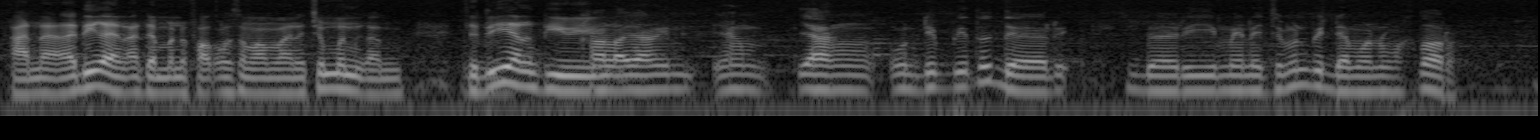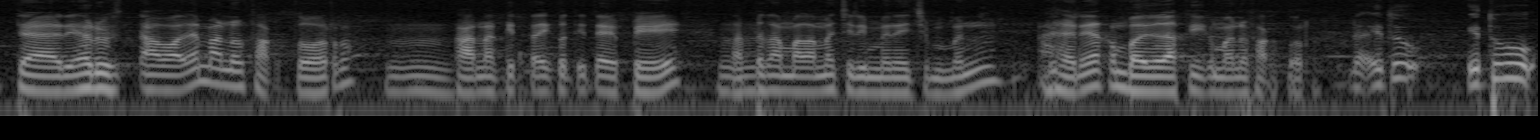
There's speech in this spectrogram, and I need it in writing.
karena tadi kan ada manufaktur sama manajemen kan jadi yang di Kalau yang yang yang undip itu dari dari manajemen pindah manufaktur. Dari harus awalnya manufaktur Mm. karena kita ikut ITB tapi Hmm. lama-lama jadi manajemen akhirnya kembali lagi ke manufaktur Nah itu itu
